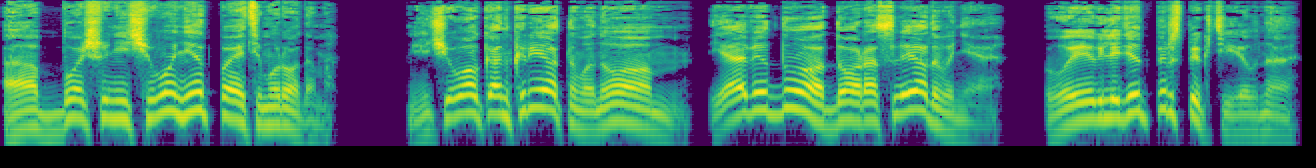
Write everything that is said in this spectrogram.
А больше ничего нет по этим уродам? Ничего конкретного, но я веду одно расследование. Выглядит перспективно.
